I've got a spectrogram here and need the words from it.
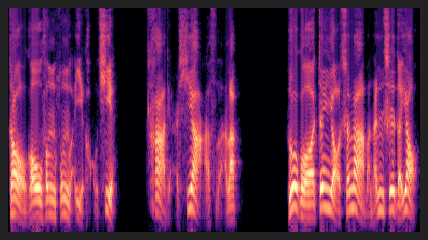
赵高峰松了一口气，差点吓死了。如果真要吃那么难吃的药，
